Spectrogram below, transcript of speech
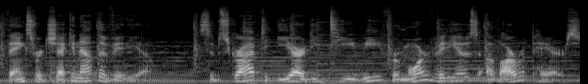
Thanks for checking out the video. Subscribe to ERD TV for more videos of our repairs.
